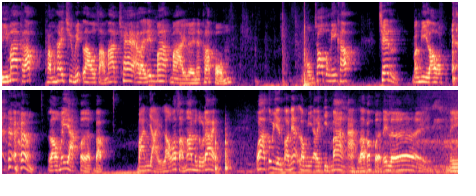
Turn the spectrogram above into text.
ดีมากครับทำให้ชีวิตเราสามารถแช่อะไรได้มากมายเลยนะครับผม ผมชอบตรงนี้ครับ เช่นบางทีเรา เราไม่อยากเปิดแบบบานใหญ่เราก็สามารถมาดูได้ ว่าตู้เย็นตอนนี้เรามีอะไรกินบ้างอะเราก็เปิดได้เลย นี่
